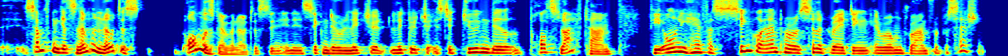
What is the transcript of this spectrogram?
uh, something that's never noticed, almost never noticed in, in secondary literature, literature, is that during the Paul's lifetime, we only have a single emperor celebrating a Roman triumphal procession.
